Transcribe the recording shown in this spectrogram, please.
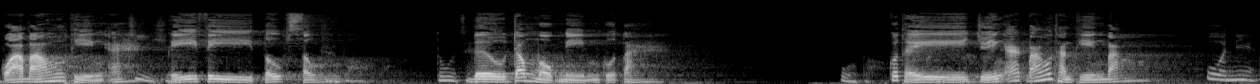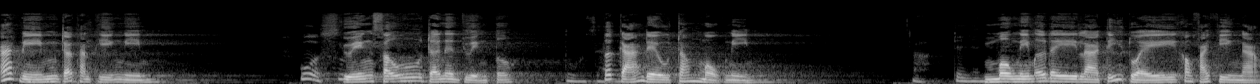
Quả báo thiện ác Thị phi tốt xấu Đều trong một niệm của ta. Có thể chuyển ác báo thành thiện báo. Ác niệm trở thành thiện niệm. Chuyện xấu trở nên chuyện tốt. Tất cả đều trong một niệm. Một niệm ở đây là trí tuệ không phải phiền não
